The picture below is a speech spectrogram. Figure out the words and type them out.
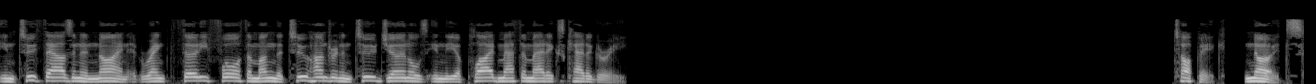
in 2009 it ranked 34th among the 202 journals in the Applied Mathematics category. Topic Notes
